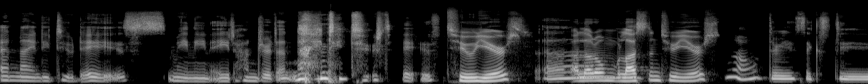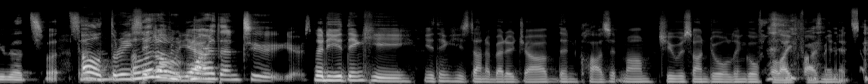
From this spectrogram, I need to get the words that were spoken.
and ninety-two days, meaning eight hundred and ninety-two days. two years, a little Um, less than two years. No, three sixty. That's what. Oh, seven- 360 A little oh, yeah. more than two years. So do you think he you think he's done a better job than Closet Mom? She was on Duolingo for like five minutes.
